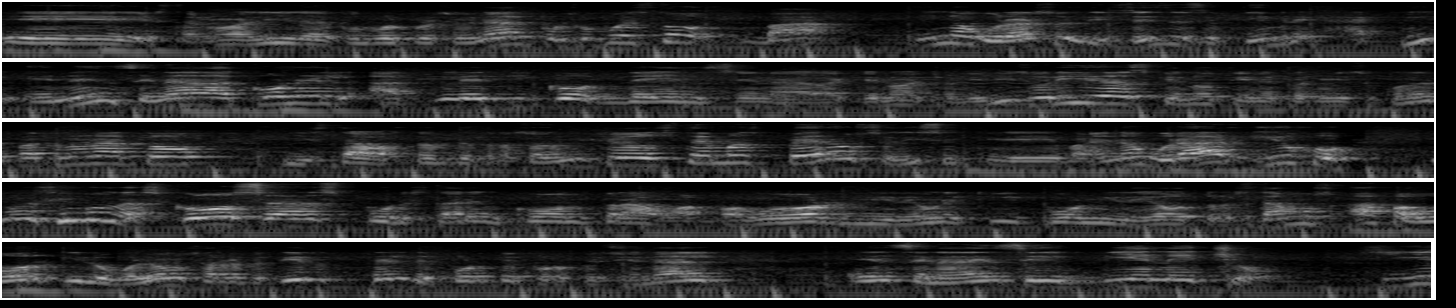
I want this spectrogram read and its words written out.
Eh, esta nueva liga de fútbol profesional, por supuesto, va inaugurarse el 16 de septiembre aquí en Ensenada con el Atlético de Ensenada, que no ha hecho ni visorías, que no tiene permiso con el patronato y está bastante atrasado en muchos temas, pero se dice que va a inaugurar. Y ojo, no decimos las cosas por estar en contra o a favor ni de un equipo ni de otro, estamos a favor y lo volvemos a repetir del deporte profesional ensenadense bien hecho si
